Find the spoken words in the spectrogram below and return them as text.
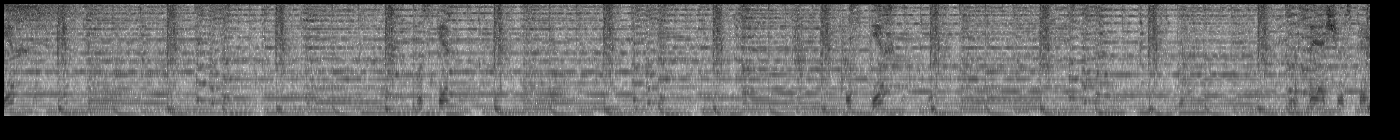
Успех. Успех. Успех. Настоящий успех.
